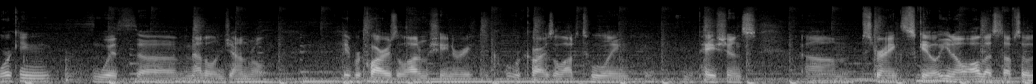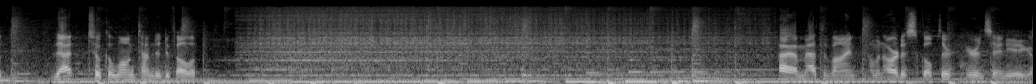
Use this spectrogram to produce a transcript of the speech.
working with uh, metal in general, it requires a lot of machinery, it requires a lot of tooling, patience, um, strength, skill, you know, all that stuff. So that took a long time to develop. Hi, I'm Matt Devine. I'm an artist sculptor here in San Diego.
